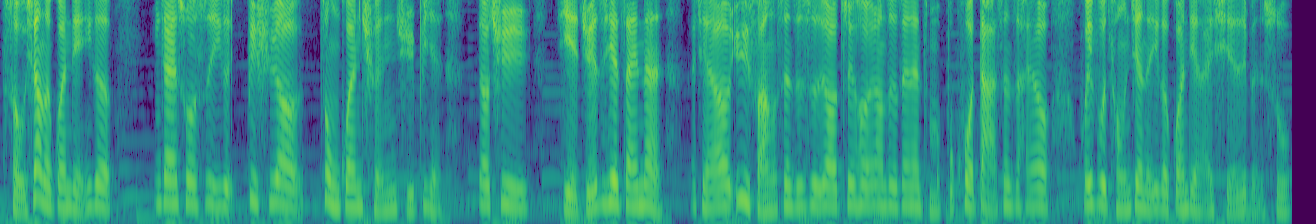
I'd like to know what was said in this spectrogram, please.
首相的观点，一个应该说是一个必须要纵观全局，并且要去解决这些灾难，而且要预防，甚至是要最后让这个灾难怎么不扩大，甚至还要恢复重建的一个观点来写这本书。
